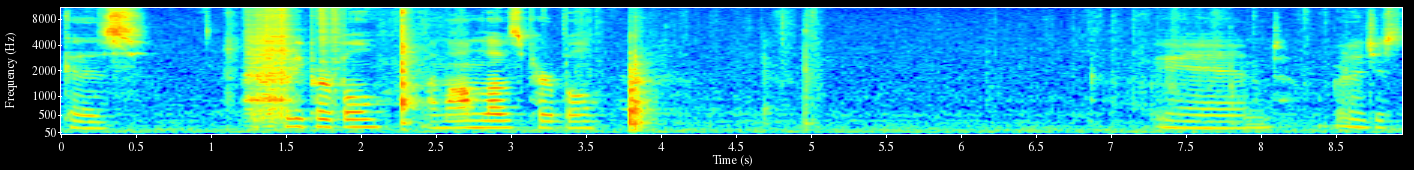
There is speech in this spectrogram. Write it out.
Because it's pretty purple. My mom loves purple. And we're to just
